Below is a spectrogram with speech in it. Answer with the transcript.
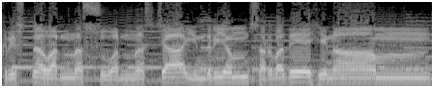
कृष्णवर्णः सुवर्णश्च इन्द्रियम् सर्वदेहिनाम्।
